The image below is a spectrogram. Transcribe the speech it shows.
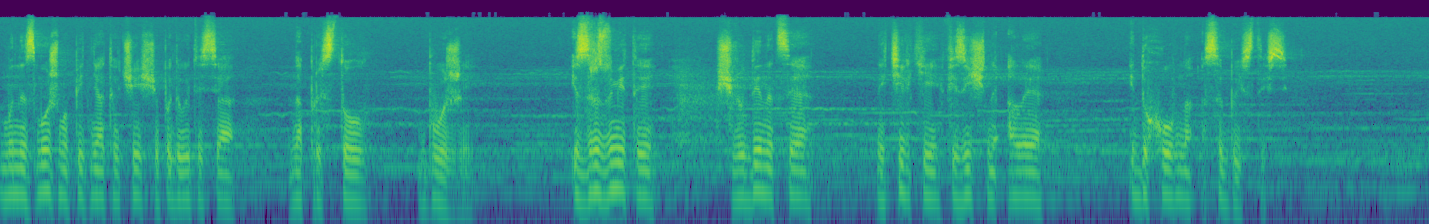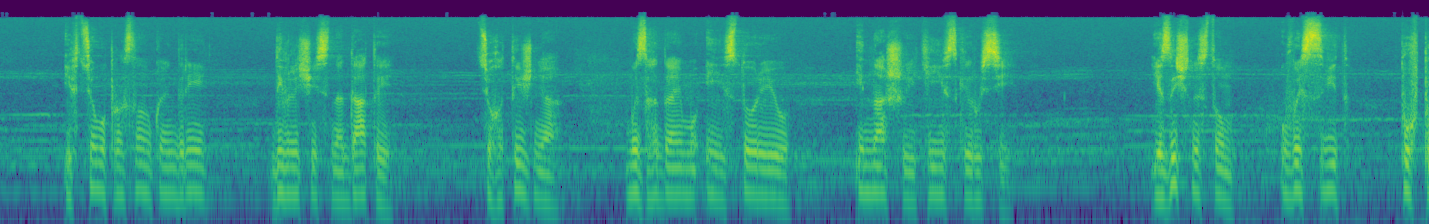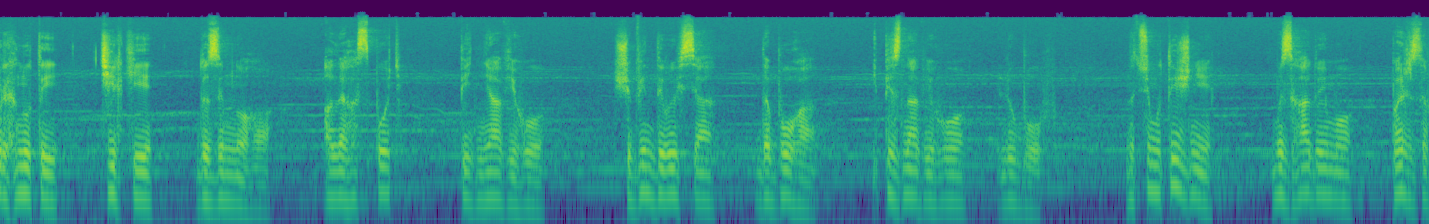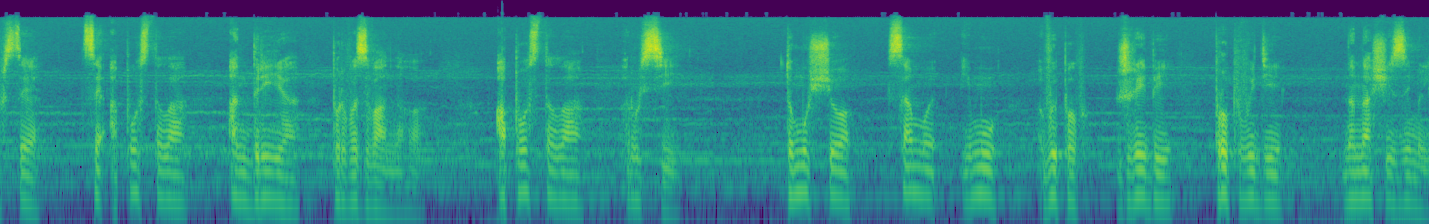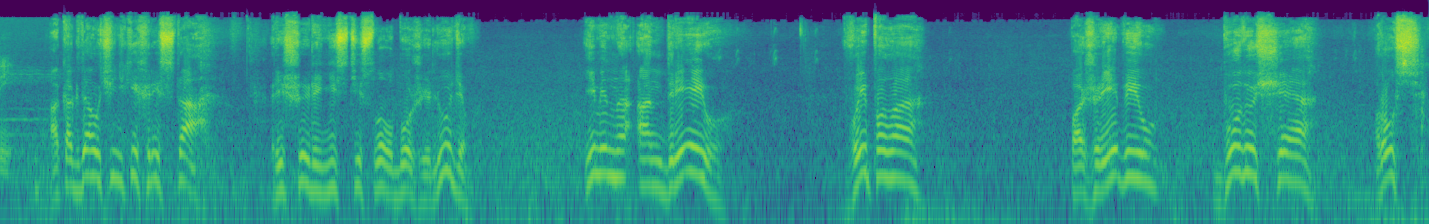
ми не зможемо підняти очей, щоб подивитися на престол Божий і зрозуміти, що людина це не тільки фізична, але і духовна особистість. І в цьому православному календарі, дивлячись на дати цього тижня, ми згадаємо і історію і нашої Київської Русі. Язичництвом увесь світ був пригнутий тільки до земного, але Господь підняв його, щоб він дивився до Бога і пізнав Його любов. На цьому тижні ми згадуємо перш за все це апостола Андрія Первозванного, апостола Русі, тому що саме йому випав жребій проповіді на нашій землі. А когда ученики Христа решили нести Слово Божье людям, именно Андрею выпала по жребию будущая Русь.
